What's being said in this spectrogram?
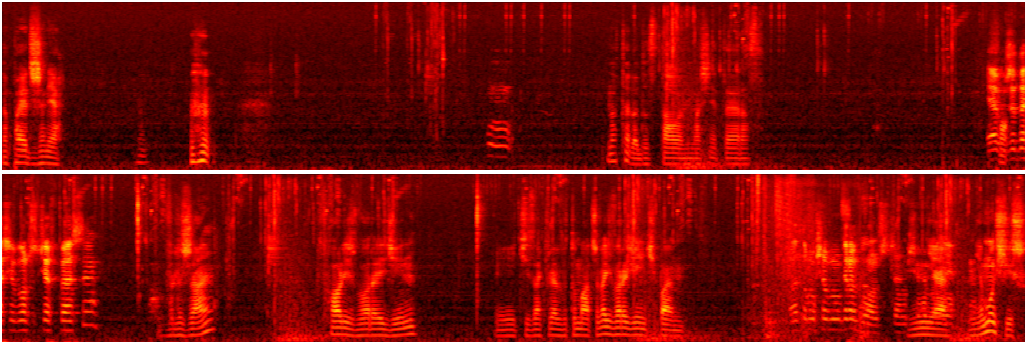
No powiedz, że nie. No tyle dostałem właśnie teraz. Co? że da się włączyć FPS-y? w grze wchodzisz w Origin i ci za chwilę wytłumaczę. Weź w Origin i ci powiem. Ale to musiałbym grę wyłączyć, a mi się chyba Nie, nie musisz.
